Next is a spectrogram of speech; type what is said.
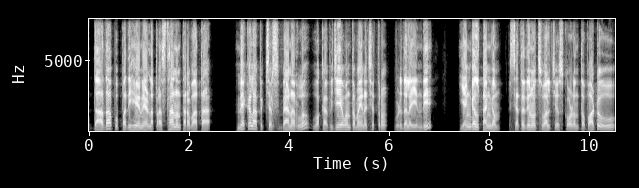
దాదాపు పదిహేనేళ్ళ ప్రస్థానం తర్వాత మేకలా పిక్చర్స్ బ్యానర్లో ఒక విజయవంతమైన చిత్రం విడుదలయ్యింది. ఎంగల్ తంగం శతదినోత్సవాలు చేసుకోవడంతో పాటు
